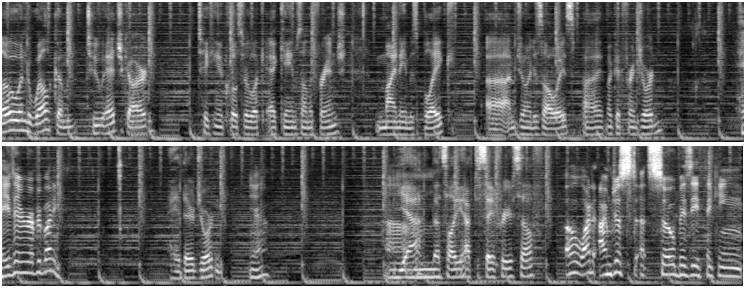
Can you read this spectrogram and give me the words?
Hello and welcome to Edgeguard, taking a closer look at games on the fringe. My name is Blake. Uh, I'm joined as always by my good friend Jordan. Hey there, everybody. Hey there, Jordan. Yeah. yeah, Um, that's all you have to say for yourself. Oh, I, am just uh, so busy thinking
